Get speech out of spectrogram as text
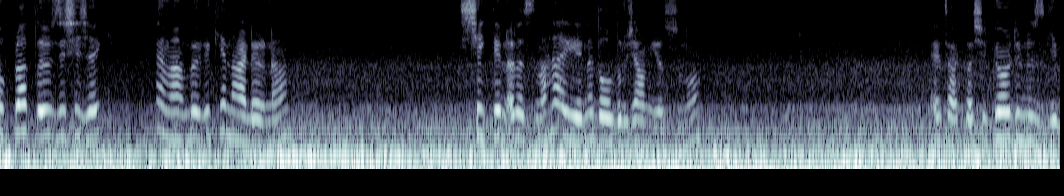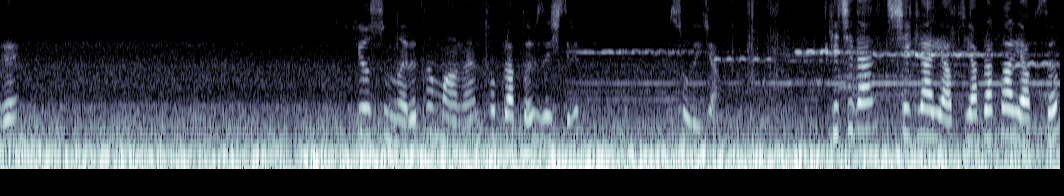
Toprakla özleşecek. Hemen böyle kenarlarına çiçeklerin arasına her yerine dolduracağım yosunu. Evet arkadaşlar gördüğünüz gibi yosunları tamamen toprakla özleştirip sulayacağım. Keçiden çiçekler yaptı, yapraklar yaptım.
